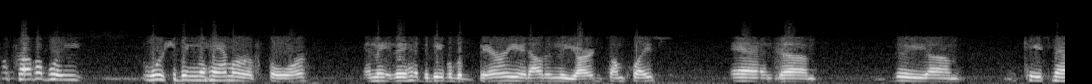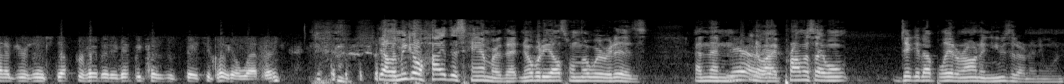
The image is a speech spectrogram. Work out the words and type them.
Well, probably worshiping the hammer of Thor, and they they had to be able to bury it out in the yard someplace, and um, the um, case managers and stuff prohibited it because it's basically a weapon. yeah, let me go hide this hammer that nobody else will know where it is, and then Yeah, you know, I promise I won't dig it up later on and use it on anyone.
